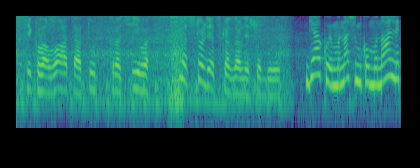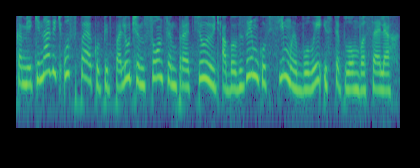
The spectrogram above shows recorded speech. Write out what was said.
стекловато, а тут красиво. На сто лет сказали, что будет. Дякуємо нашим комунальникам, які навіть у спеку під палючим сонцем працюють, аби взимку всі ми були із теплом в оселях.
